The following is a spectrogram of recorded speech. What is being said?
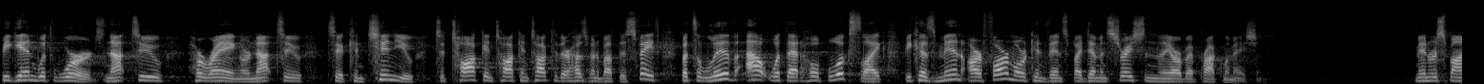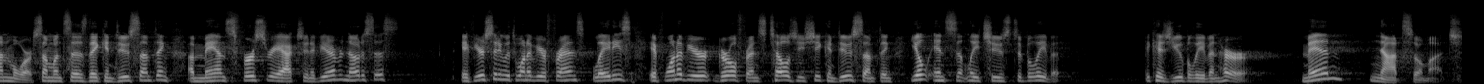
begin with words, not to harangue or not to, to continue to talk and talk and talk to their husband about this faith, but to live out what that hope looks like because men are far more convinced by demonstration than they are by proclamation. Men respond more. Someone says they can do something, a man's first reaction, have you ever noticed this? If you're sitting with one of your friends, ladies, if one of your girlfriends tells you she can do something, you'll instantly choose to believe it because you believe in her. Men, not so much.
